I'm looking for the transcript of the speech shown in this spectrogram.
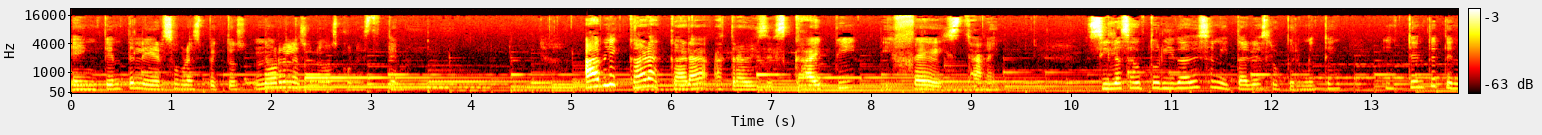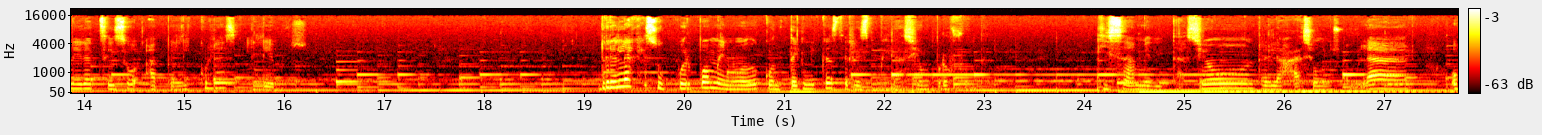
e intente leer sobre aspectos no relacionados con este tema. Hable cara a cara a través de Skype y FaceTime. Si las autoridades sanitarias lo permiten, intente tener acceso a películas y libros. Relaje su cuerpo a menudo con técnicas de respiración profunda. Quizá meditación, relajación muscular o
